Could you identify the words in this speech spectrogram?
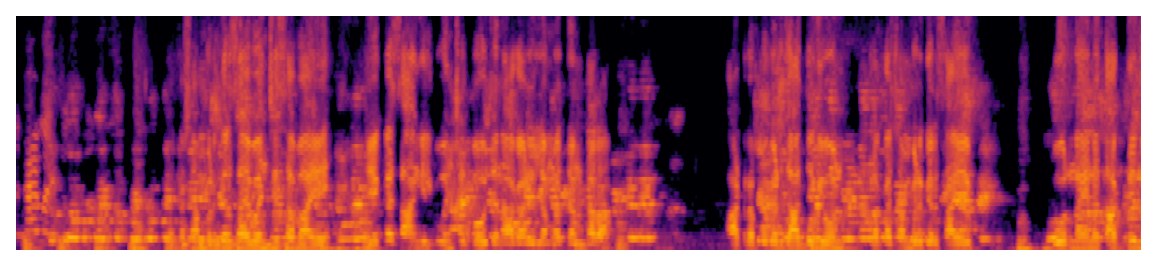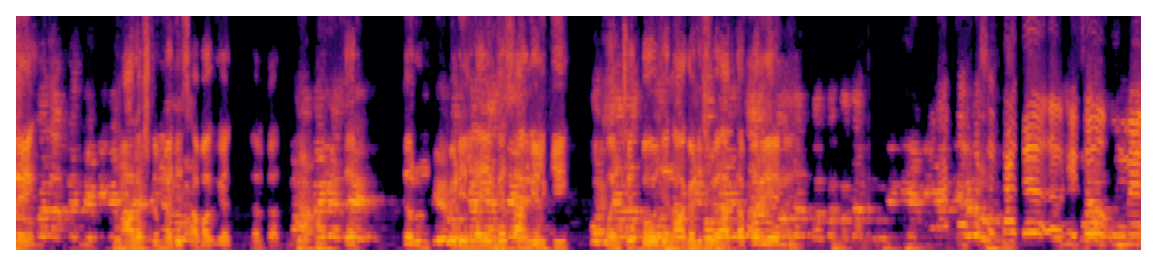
तर काय प्रकाश आंबेडकर साहेबांची सभा आहे. एकच सांगेल की वंचित बहुजन आघाडीला मतदान करा. अठरा पगड जाते घेऊन प्रकाश आंबेडकर साहेब पूर्ण आहे ना ताकदीने महाराष्ट्रामध्ये सभा घ- करतात. तर तरुण पिढीला एकच सांगेल की वंचित बहुजन आघाडीशिवाय आता पर्याय नाही. हे जो उमे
